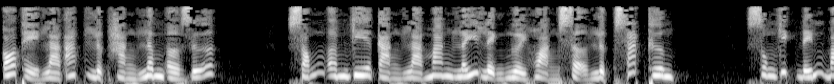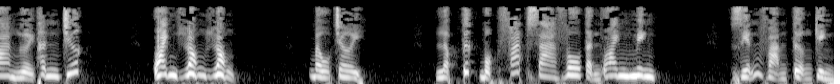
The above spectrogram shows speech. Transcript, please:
có thể là áp lực hàng lâm ở giữa, Sóng âm kia càng là mang lấy lệnh người hoảng sợ lực sát thương. Xung kích đến ba người thân trước. Oanh long long. Bầu trời. Lập tức bộc phát ra vô tận oanh minh. Diễn vạn tượng kình.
